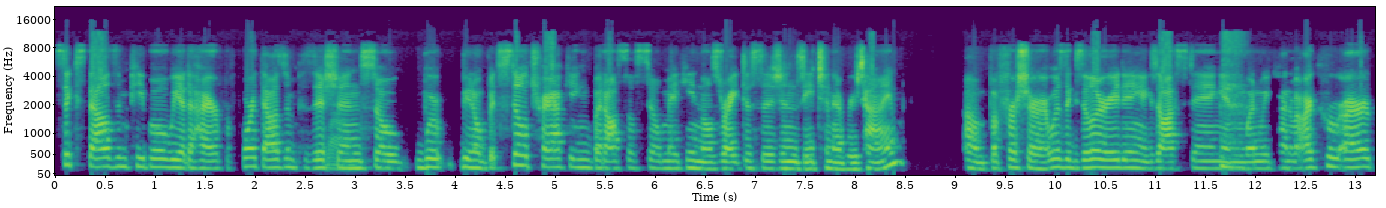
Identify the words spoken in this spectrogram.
6,000 people. We had to hire for 4,000 positions wow. so we're you know but still tracking but also still making those right decisions each and every time um, but for sure, it was exhilarating, exhausting. And when we kind of our our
